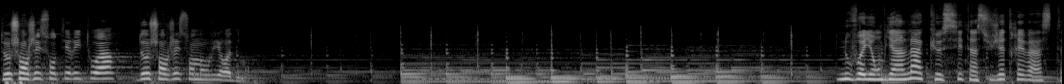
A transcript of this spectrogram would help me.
de changer son territoire, de changer son environnement. Nous voyons bien là que c'est un sujet très vaste.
